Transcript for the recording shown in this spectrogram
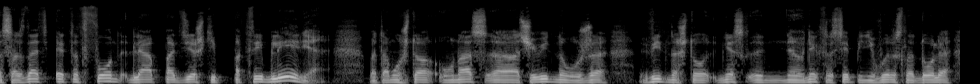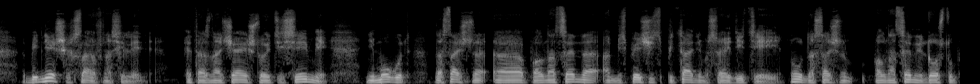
создать этот фонд для поддержки потребления, потому что у нас, э, очевидно, уже видно, что в некоторой степени выросла доля беднейших слоев населения. Это означает, что эти семьи не могут достаточно э, полноценно обеспечить питанием своих детей. Ну, достаточно полноценный доступ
